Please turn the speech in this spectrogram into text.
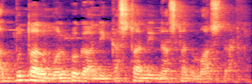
అద్భుతాలు మలుపుగా నీ కష్టాన్ని నష్టాన్ని మారుస్తాడు.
